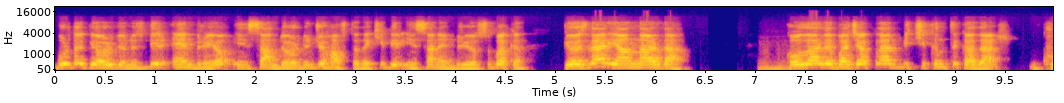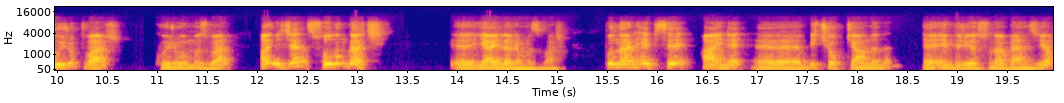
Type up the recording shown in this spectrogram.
Burada gördüğünüz bir embriyo insan dördüncü haftadaki bir insan embriyosu. Bakın Gözler yanlarda. Hı hı. Kollar ve bacaklar bir çıkıntı kadar. Kuyruk var. Kuyruğumuz var. Ayrıca solungaç e, yaylarımız var. Bunların hepsi aynı e, birçok canlının e, embriyosuna benziyor.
